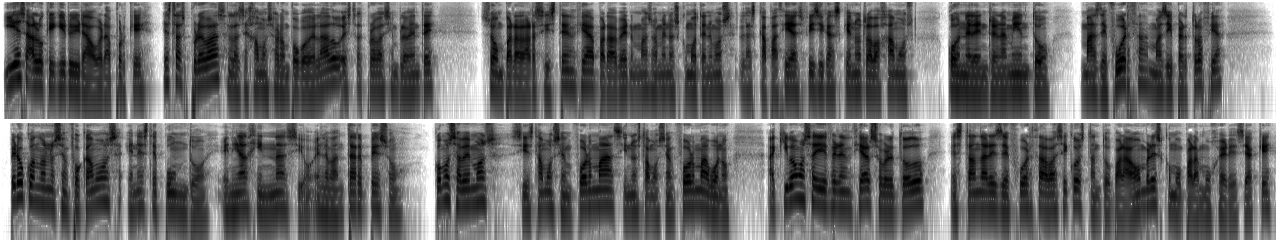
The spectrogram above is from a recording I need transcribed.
Y es a lo que quiero ir ahora, porque estas pruebas las dejamos ahora un poco de lado, estas pruebas simplemente son para la resistencia, para ver más o menos cómo tenemos las capacidades físicas que no trabajamos con el entrenamiento más de fuerza, más de hipertrofia, pero cuando nos enfocamos en este punto, en ir al gimnasio, en levantar peso, ¿cómo sabemos si estamos en forma, si no estamos en forma? Bueno, aquí vamos a diferenciar sobre todo estándares de fuerza básicos tanto para hombres como para mujeres, ya que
